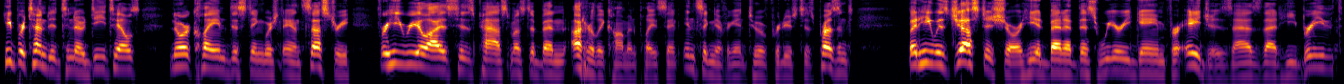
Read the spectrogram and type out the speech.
He pretended to know details, nor claimed distinguished ancestry, for he realized his past must have been utterly commonplace and insignificant to have produced his present, but he was just as sure he had been at this weary game for ages as that he breathed,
